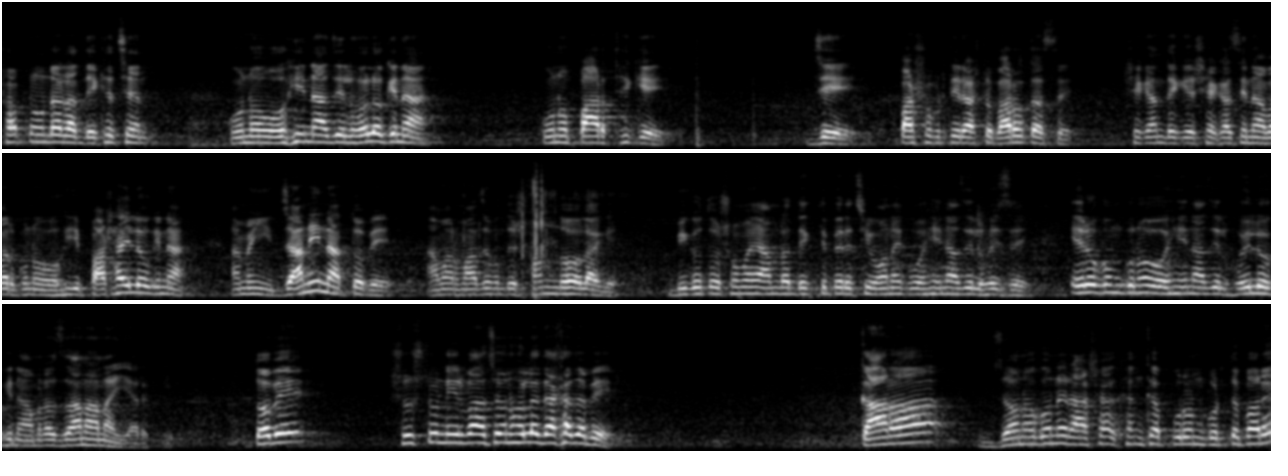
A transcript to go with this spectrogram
স্বপ্ন ওনারা দেখেছেন, কোনো ওহি নাজিল হলো কিনা, কোনো পার থেকে যে পার্শ্ববর্তী রাষ্ট্র ভারত আছে, সেখান থেকে শেখ হাসিনা আবার কোনো ওহি পাঠাইলো কিনা, আমি জানি না, তবে আমার মাঝে মধ্যে সন্দেহ লাগে। বিগত সময়ে আমরা দেখতে পেরেছি অনেক ওহি নাজিল হয়েছে। এরকম কোনো ওহি নাজিল হইল কিনা আমরা জানা নাই আর কি। তবে সুষ্ঠু নির্বাচন হলে দেখা যাবে কারা জনগণের আশা আকাঙ্ক্ষা পূরণ করতে পারে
